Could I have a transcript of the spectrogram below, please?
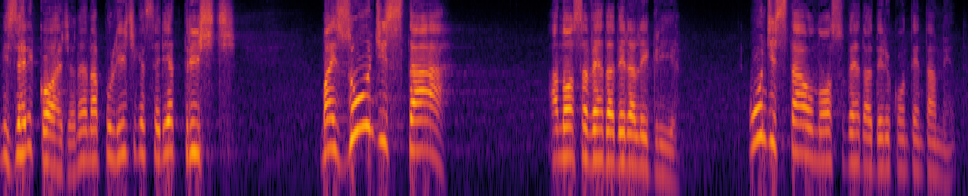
Misericórdia, né? Na política seria triste. Mas onde está a nossa verdadeira alegria? Onde está o nosso verdadeiro contentamento?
